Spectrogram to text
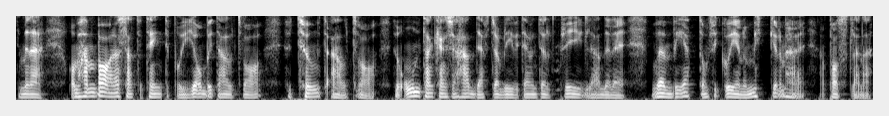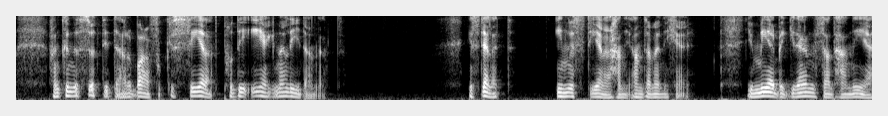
Jag menar, om han bara satt och tänkte på hur jobbigt allt var, hur tungt allt var, hur ont han kanske hade efter att ha blivit eventuellt pryglad eller vem vet, de fick gå igenom mycket de här apostlarna. Han kunde suttit där och bara fokuserat på det egna lidandet. Istället investerar han i andra människor. Ju mer begränsad han är,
